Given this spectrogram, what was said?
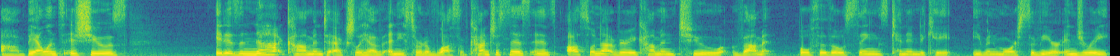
uh, balance issues. It is not common to actually have any sort of loss of consciousness, and it's also not very common to vomit. Both of those things can indicate even more severe injury.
